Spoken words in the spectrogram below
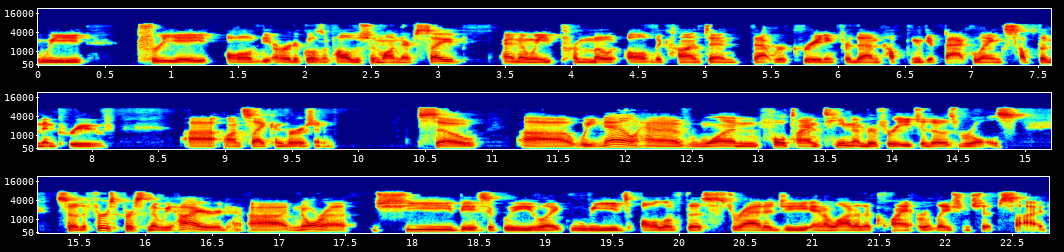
We create all of the articles and publish them on their site. And then we promote all of the content that we're creating for them, help them get backlinks, help them improve uh, on site conversion. So uh, we now have one full time team member for each of those roles. So the first person that we hired, uh, Nora, she basically like leads all of the strategy and a lot of the client relationship side.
